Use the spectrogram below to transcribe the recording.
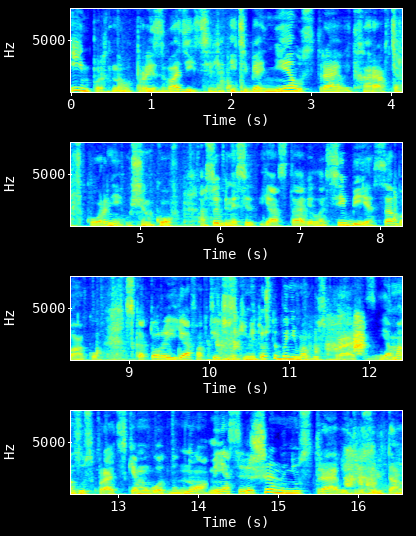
импортного производителя, и тебя не устраивает характер в корне у щенков, особенно если я оставила себе собаку, с которой я фактически не то чтобы не могу справиться, я могу справиться с кем угодно, но меня совершенно не устраивает результат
